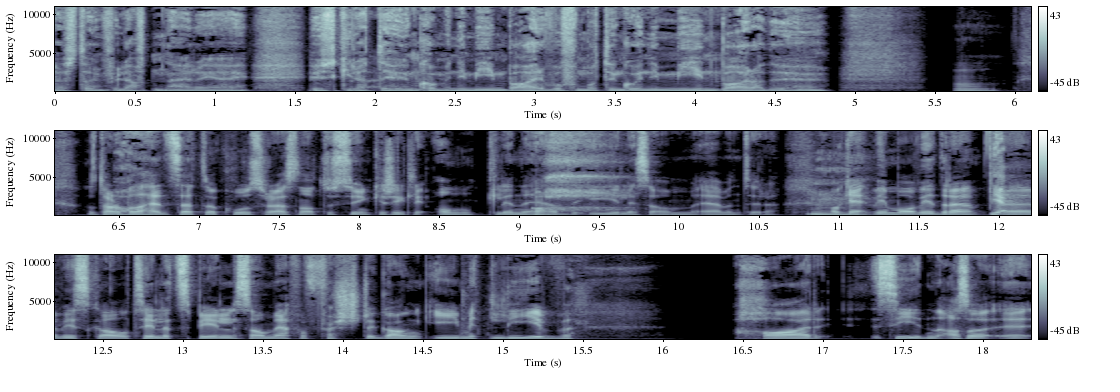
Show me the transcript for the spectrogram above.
og stormfull aften her, og jeg husker at hun kom inn i min bar. Hvorfor måtte hun gå inn i min bar? Hadde hun? Så tar du på deg headset og koser deg sånn at du synker skikkelig ordentlig ned i liksom eventyret. Ok, vi må videre. Eh, Vi skal til et spill som jeg for første gang i mitt liv har siden, altså, eh,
